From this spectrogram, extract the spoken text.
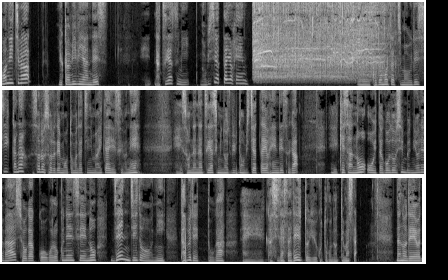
こんにちは。ゆかビビアンです。え夏休み、伸びちゃったよ編。えー子供たちも嬉しいかなそろそろでもお友達にも会いたいですよね。えーそんな夏休み伸び、伸びちゃったよ編ですが、えー今朝の大分合同新聞によれば、小学校5、6年生の全児童にタブレットが、え貸し出されるということが載ってました。なので、う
